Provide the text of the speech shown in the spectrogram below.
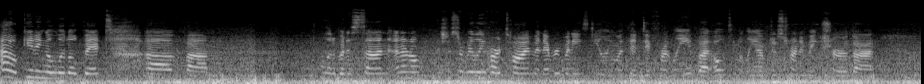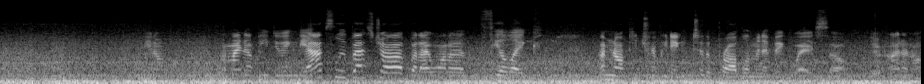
out getting a little bit of um, a little bit of sun. I don't know, it's just a really hard time and everybody's dealing with it differently, but ultimately I'm just trying to make sure that, you know, I might not be doing the absolute best job, but I want to feel like I'm not contributing to the problem in a big way. So, Yeah. I don't know,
